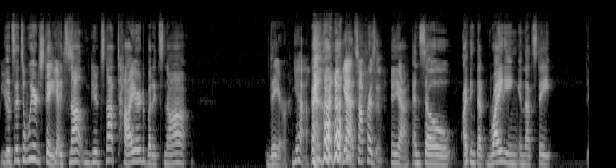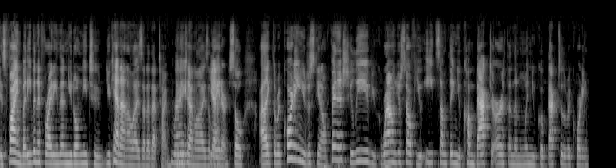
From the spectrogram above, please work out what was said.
You're, it's it's a weird state. Yes. It's not it's not tired but it's not there. yeah, yeah, it's not present. Yeah, and so I think that writing in that state is fine, but even if writing, then you don't need to. You can't analyze that at that time. You need to analyze it Yeah. later. So I like the recording. You just you know finish, you leave, you ground yourself, you eat something, you come back to earth, and then when you go back to the recording,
